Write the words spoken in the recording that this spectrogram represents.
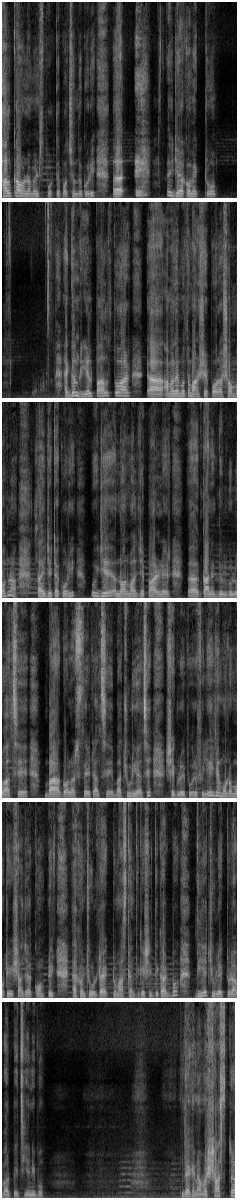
হালকা অর্নামেন্টস পরতে পছন্দ করি। এই যেরকম একটু, একদম রিয়েল পাল তো আর আমাদের মতো মানুষের পরা সম্ভব না। তাই যেটা করি, ওই যে নর্মাল যে পার্লের কানের দুলগুলো আছে বা গলার সেট আছে বা চুড়ি আছে, সেগুলোই পরে ফেলি। এই যে মোটামুটি সাজা কমপ্লিট এখন চুলটা একটু মাঝখান থেকে সিঁতি কাটবো, দিয়ে চুলে একটু রাবার পেঁচিয়ে নিব। দেখেন আমার শ্বাসটা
